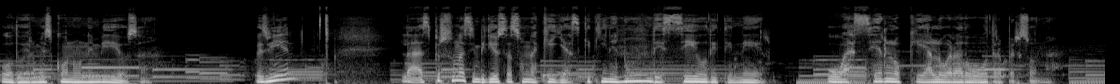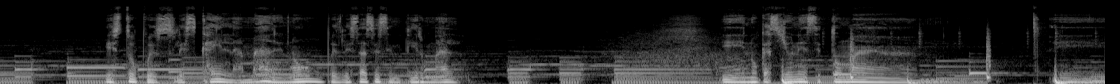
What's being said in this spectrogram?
o duermes con una envidiosa. Pues bien, las personas envidiosas son aquellas que tienen un deseo de tener o hacer lo que ha logrado otra persona. Esto pues les cae en la madre, ¿no? Pues les hace sentir mal. En ocasiones se toma eh,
